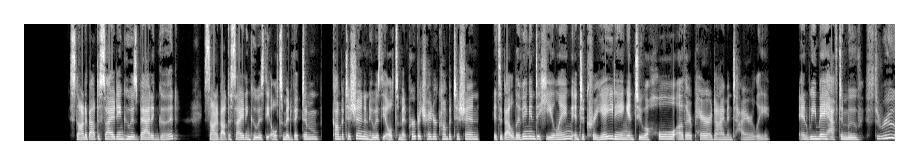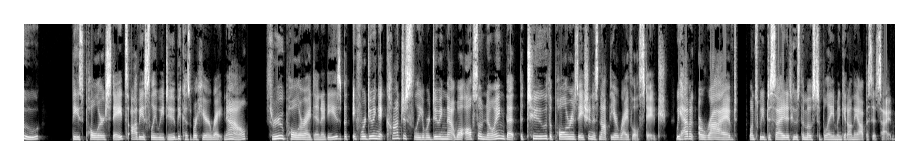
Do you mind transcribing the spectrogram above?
It's not about deciding who is bad and good. It's not about deciding who is the ultimate victim competition and who is the ultimate perpetrator competition. It's about living into healing, into creating into a whole other paradigm entirely. And we may have to move through these polar states. Obviously, we do because we're here right now through polar identities. But if we're doing it consciously, we're doing that while also knowing that the two, the polarization is not the arrival stage. We haven't arrived once we've decided who's the most to blame and get on the opposite side.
